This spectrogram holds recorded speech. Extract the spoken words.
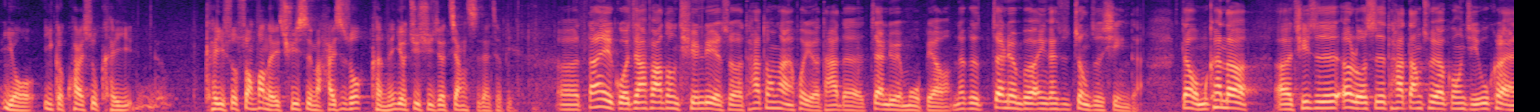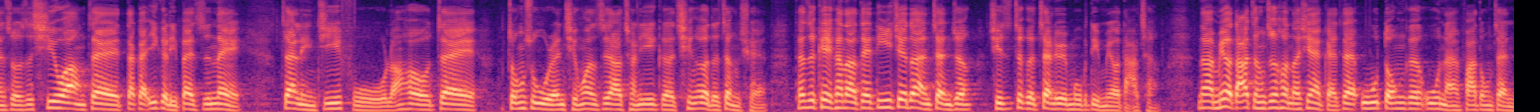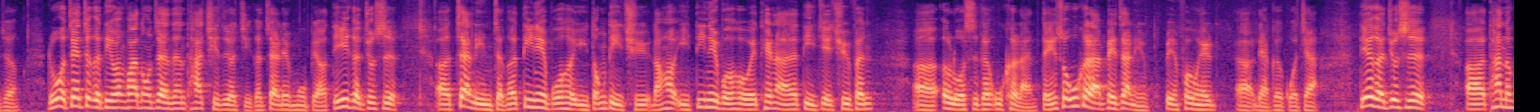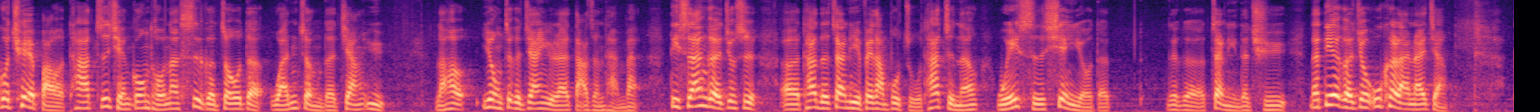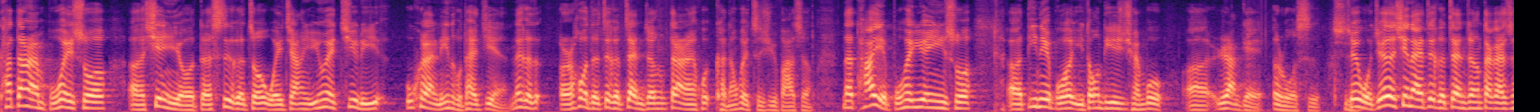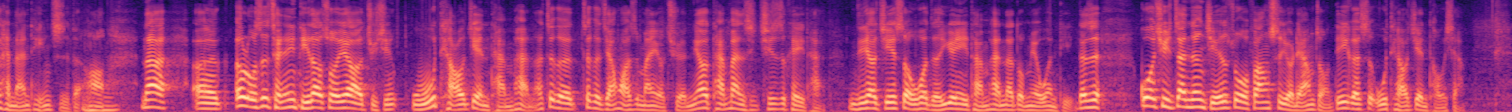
有一个快速可以可以说双方的趋势吗？还是说可能又继续就僵持在这边？呃，当一个国家发动侵略的时候，它通常会有它的战略目标，那个战略目标应该是政治性的。但我们看到，呃，其实俄罗斯它当初要攻击乌克兰的时候，是希望在大概一个礼拜之内占领基辅，然后在中枢无人情况之下成立一个亲俄的政权。但是可以看到，在第一阶段的战争，其实这个战略目的没有达成。那没有达成之后呢？现在改在乌东跟乌南发动战争。如果在这个地方发动战争，它其实有几个战略目标。第一个就是，呃，占领整个第聂伯河以东地区，然后以第聂伯河为天然的地界，区分呃俄罗斯跟乌克兰。等于说乌克兰被占领，变分为呃两个国家。第二个就是，呃，它能够确保它之前公投那四个州的完整的疆域，然后用这个疆域来达成谈判。第三个就是，呃，它的战力非常不足，它只能维持现有的。那个占领的区域，那第二个就乌克兰来讲，他当然不会说，呃，现有的四个州为疆域，因为距离乌克兰领土太近，那个而后的这个战争当然会可能会持续发生。那他也不会愿意说，呃，第聂伯河以东地区全部呃让给俄罗斯。所以我觉得现在这个战争大概是很难停止的啊。那呃，俄罗斯曾经提到说要举行无条件谈判，那这个这个讲法是蛮有趣的。你要谈判是其实可以谈，你要接受或者愿意谈判那都没有问题。但是过去战争结束方式有两种，第一个是无条件投降，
